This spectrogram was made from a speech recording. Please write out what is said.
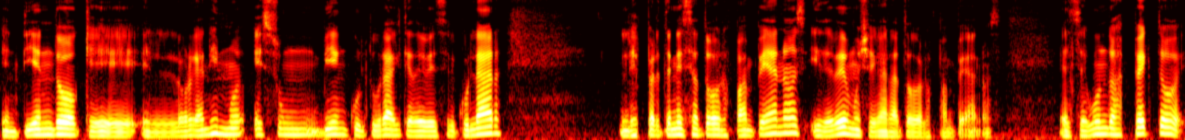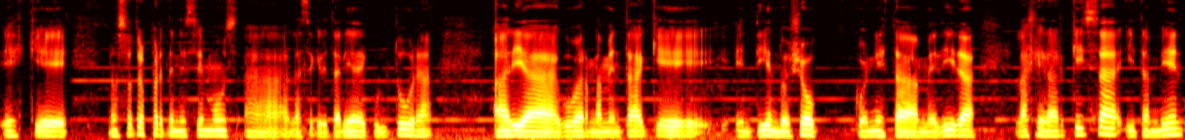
entiendo que el organismo es un bien cultural que debe circular, les pertenece a todos los pampeanos y debemos llegar a todos los pampeanos. El segundo aspecto es que nosotros pertenecemos a la Secretaría de Cultura, área gubernamental que entiendo yo con esta medida la jerarquiza y también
